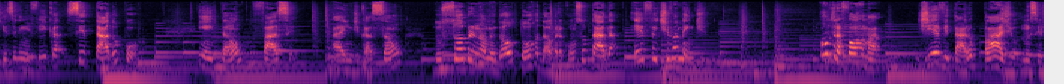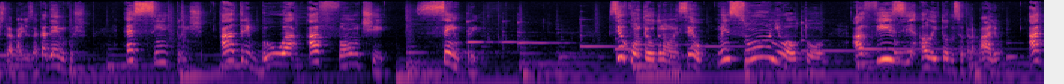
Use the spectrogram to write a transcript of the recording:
que significa citado por. E então, faça a indicação do sobrenome do autor da obra consultada efetivamente. Outra forma de evitar o plágio nos seus trabalhos acadêmicos é simples. Atribua a fonte sempre. Se o conteúdo não é seu, mencione o autor. Avise ao leitor do seu trabalho a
